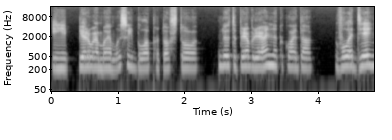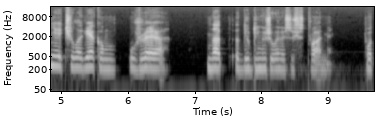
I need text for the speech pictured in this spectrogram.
И первая моя мысль была про то, что ну, это прям реально какое-то владение человеком уже над другими живыми существами. Вот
